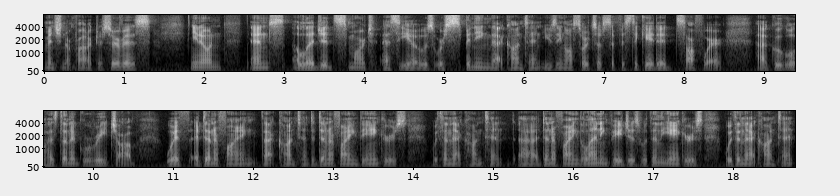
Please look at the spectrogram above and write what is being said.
mentioned our product or service, you know, and, and alleged smart SEOs were spinning that content using all sorts of sophisticated software. Uh, Google has done a great job with identifying that content, identifying the anchors within that content, uh, identifying the landing pages within the anchors within that content,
